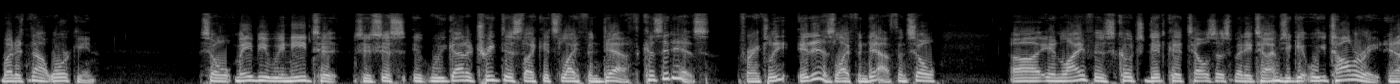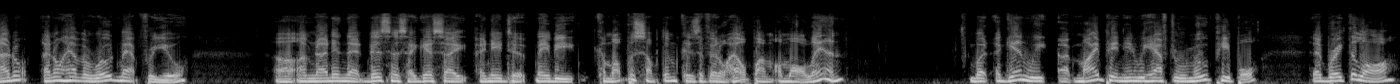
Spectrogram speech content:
but it's not working. So maybe we need to, to just, we got to treat this like it's life and death, because it is. Frankly, it is life and death. And so, uh, in life, as Coach Ditka tells us many times, you get what you tolerate. And I don't, I don't have a roadmap for you. Uh, I'm not in that business. I guess I, I need to maybe come up with something because if it'll help, I'm, I'm all in. But again, we, uh, my opinion, we have to remove people that break the law,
